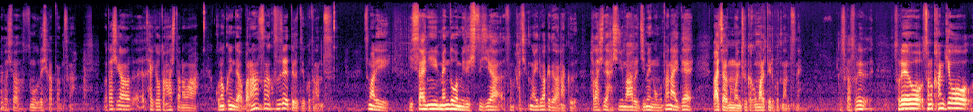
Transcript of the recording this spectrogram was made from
私はとても嬉しかったんですが私が先ほど話したのはこの国ではバランスが崩れているということなんです。つまり実際に面倒を見る羊やその家畜がいるわけではなく裸足で走り回る地面を持たないでバーチャルのものに取り囲まれていることなんですね。ですからそれそれをその環境を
